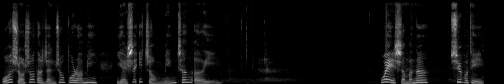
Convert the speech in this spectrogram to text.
我所说的忍辱波罗蜜，也是一种名称而已。为什么呢？须菩提，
